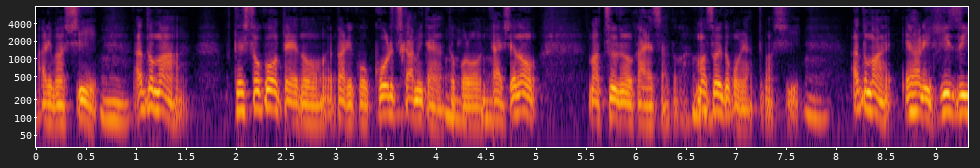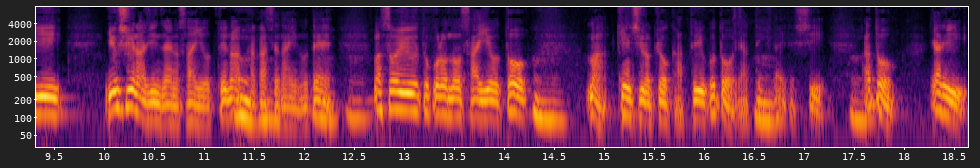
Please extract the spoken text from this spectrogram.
ありますし、うん。うん、あとまあ、テスト工程のやっぱりこう効率化みたいなところに対しての、まあ、ツールの開発だとか、まあ、そういうところもやってますし、あとまあ、やはり引き継ぎ、優秀な人材の採用っていうのは欠かせないので、まあ、そういうところの採用と、まあ、研修の強化ということをやっていきたいですし、あと、やはり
